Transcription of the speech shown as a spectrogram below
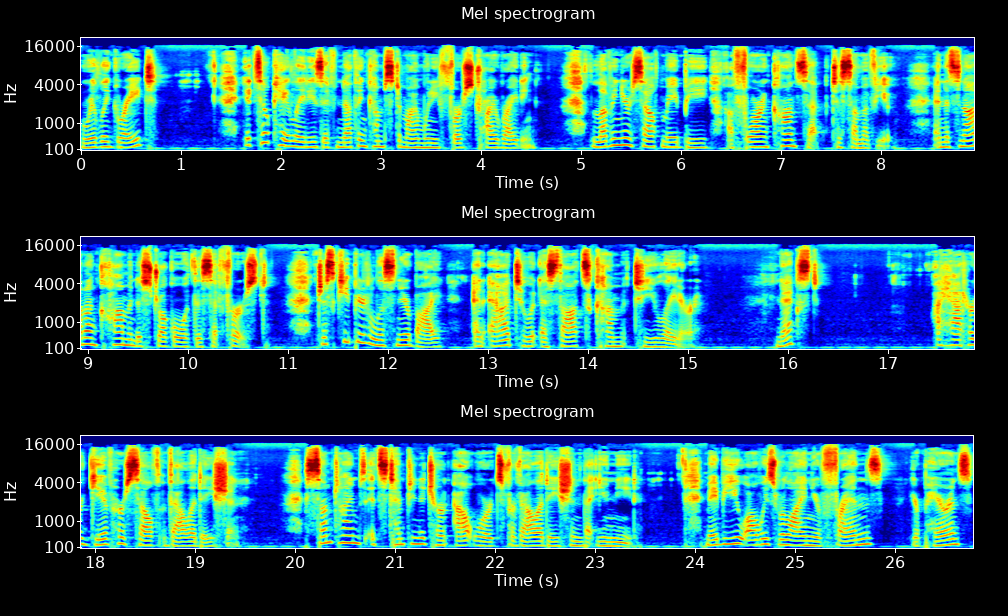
really great it's okay, ladies, if nothing comes to mind when you first try writing. Loving yourself may be a foreign concept to some of you, and it's not uncommon to struggle with this at first. Just keep your list nearby and add to it as thoughts come to you later. Next, I had her give herself validation. Sometimes it's tempting to turn outwards for validation that you need. Maybe you always rely on your friends, your parents,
